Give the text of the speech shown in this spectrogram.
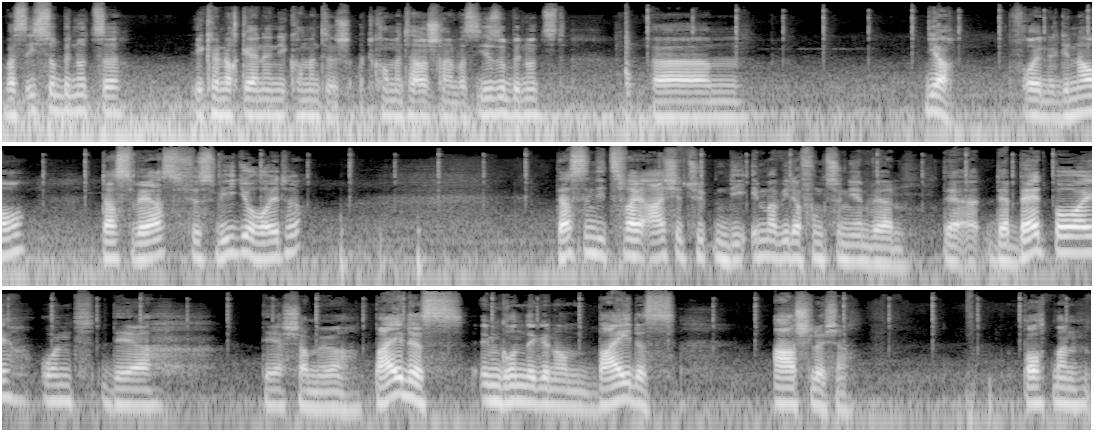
Was ich so benutze. Ihr könnt auch gerne in die Kommentare schreiben, was ihr so benutzt. Ähm, ja, Freunde, genau das wär's fürs Video heute. Das sind die zwei Archetypen, die immer wieder funktionieren werden. Der, der Bad Boy und der, der Charmeur. Beides im Grunde genommen, beides Arschlöcher. Braucht man,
